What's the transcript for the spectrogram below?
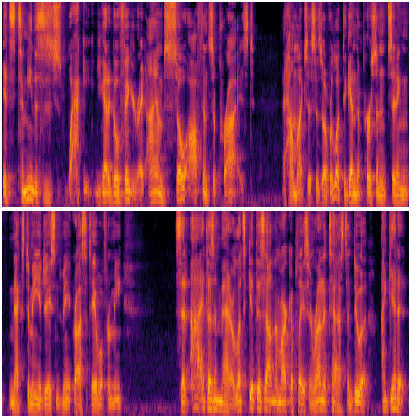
It's to me, this is just wacky. You got to go figure, right? I am so often surprised at how much this is overlooked. Again, the person sitting next to me, adjacent to me, across the table from me, said, ah, it doesn't matter. Let's get this out in the marketplace and run a test and do it. I get it.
